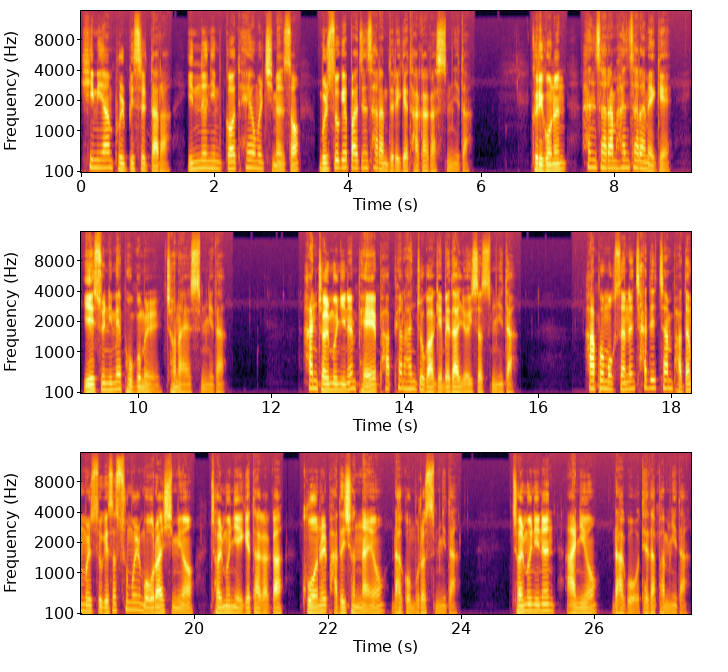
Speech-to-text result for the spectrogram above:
희미한 불빛을 따라 있는 힘껏 헤엄을 치면서 물속에 빠진 사람들에게 다가갔습니다. 그리고는 한 사람 한 사람에게 예수님의 복음을 전하였습니다. 한 젊은이는 배의 파편 한 조각에 매달려 있었습니다. 하퍼 목사는 차디찬 바닷물 속에서 숨을 몰아쉬며 젊은이에게 다가가 구원을 받으셨나요? 라고 물었습니다. 젊은이는 아니요. 라고 대답합니다.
